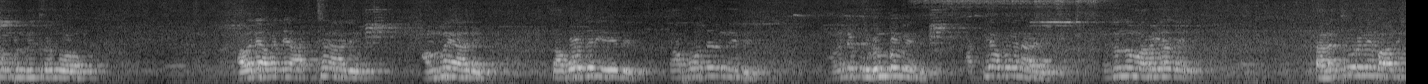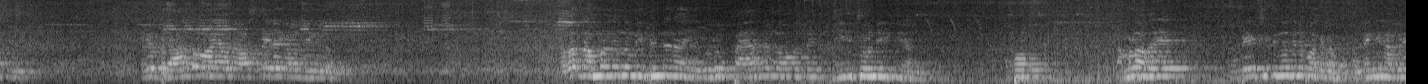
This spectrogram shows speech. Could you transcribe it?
സംബന്ധിച്ചിടത്തോളം അവനെ അവന്റെ അച്ഛൻ ആര് അമ്മ ആര് സഹോദരി ഏത് സഹോദരൻ ഏത് അവന്റെ കുടുംബം ഏത് അധ്യാപകൻ ആര് എന്നൊന്നും അറിയാതെ തലച്ചോറിനെ ബാധിച്ച് ഒരു ഭ്രാന്തമായ ഒരവസ്ഥയിലേക്കാണ് നീങ്ങുന്നത്. അവർ നമ്മളിൽ നിന്നും വിഭിന്നരായി ഒരു പാരലൽ ലോകത്ത് ജീവിച്ചുകൊണ്ടിരിക്കുകയാണ്. അപ്പോൾ നമ്മൾ അവരെ ഉപേക്ഷിക്കുന്നതിന് പകരം അല്ലെങ്കിൽ അവരെ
